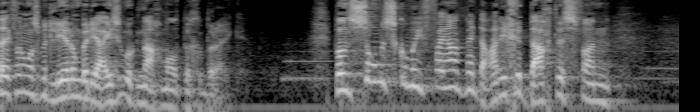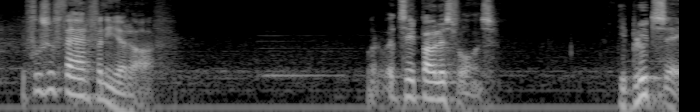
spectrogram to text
Party van ons moet leer om by die huis ook nagmaal te gebruik. Want soms kom die vyand met daardie gedagtes van jy voel so ver van die Here af. Wat sê Paulus vir ons? Die bloed sê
